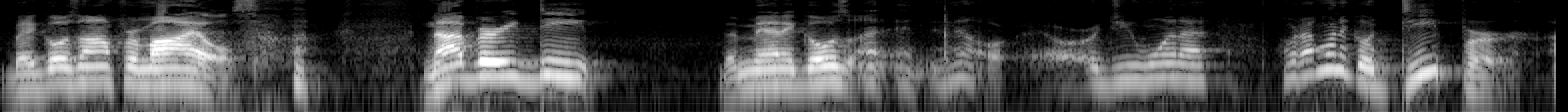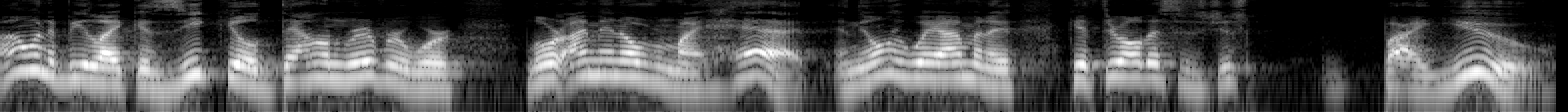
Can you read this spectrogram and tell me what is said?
but it goes on for miles. Not very deep, but man, it goes uh, on. No, or do you want to Lord, I want to go deeper. I want to be like Ezekiel downriver, where, Lord, I'm in over my head. And the only way I'm going to get through all this is just by you.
